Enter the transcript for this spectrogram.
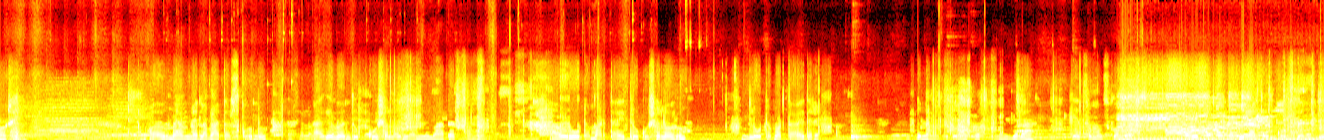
ನೋಡ್ರಿ. ಅವ್ರ ಮ್ಯಾಮ್ನೆಲ್ಲ ಮಾತಾಡಿಸ್ಕೊಂಡು ಹಾಗೆ ಬಂದು ಕುಶಲ ಮ್ಯಾಮ್ನ ಮಾತಾಡ್ಸ್ಕೊಂಡು ಅವರು ಊಟ ಮಾಡ್ತಾ ಇದ್ರು ಕುಶಲ್ ಅವರು. ಇಲ್ಲಿ ಊಟ ಮಾಡ್ತಾ ಇದ್ದಾರೆ ನಮ್ಮ ಜೊತೆ ಕರ್ಕೊಂಡಿದ್ವಲ್ಲ ಕೆಲಸ ಮುಗಿಸ್ಕೊಂಡು ಹಾಗೆ ಸ್ವಲ್ಪ ಕಬ್ಬಿನ ಕುಟ್ಕೊಂಡು ಬಂದ್ವಿ.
